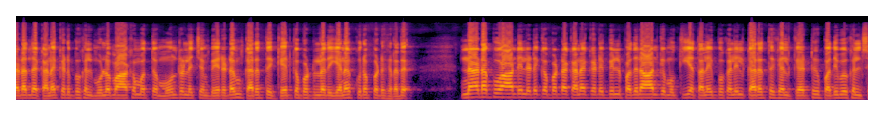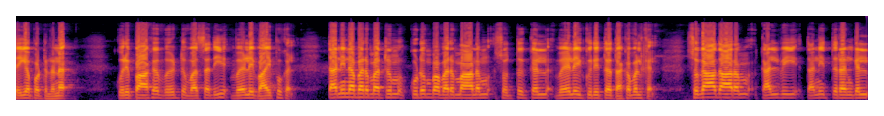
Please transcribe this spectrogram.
நடந்த கணக்கெடுப்புகள் மூலமாக மொத்தம் மூன்று லட்சம் பேரிடம் கருத்து கேட்கப்பட்டுள்ளது என கூறப்படுகிறது. நடப்பு ஆண்டில் எடுக்கப்பட்ட கணக்கெடுப்பில் பதினான்கு முக்கிய தலைப்புகளில் கருத்துகள் கேட்டு பதிவுகள் செய்யப்பட்டுள்ளன. குறிப்பாக வீட்டு வசதி வேலை வாய்ப்புகள் தனிநபர் மற்றும் குடும்ப வருமானம் சொத்துக்கள் வேலை குறித்த தகவல்கள் சுகாதாரம் கல்வி தனித்திறன்கள்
